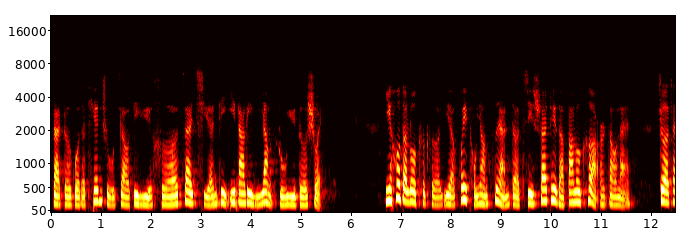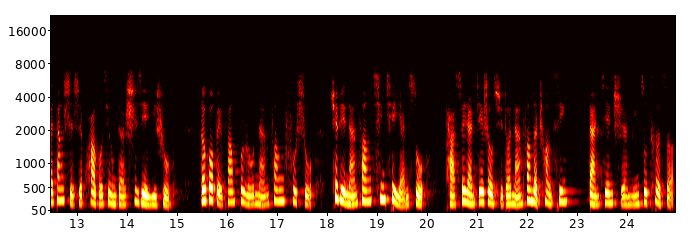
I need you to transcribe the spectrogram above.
在德国的天主教地域和在起源地意大利一样如鱼得水。以后的洛可可也会同样自然的继衰退的巴洛克而到来。这在当时是跨国性的世界艺术。德国北方不如南方富庶，却比南方亲切严肃。它虽然接受许多南方的创新，但坚持民族特色，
